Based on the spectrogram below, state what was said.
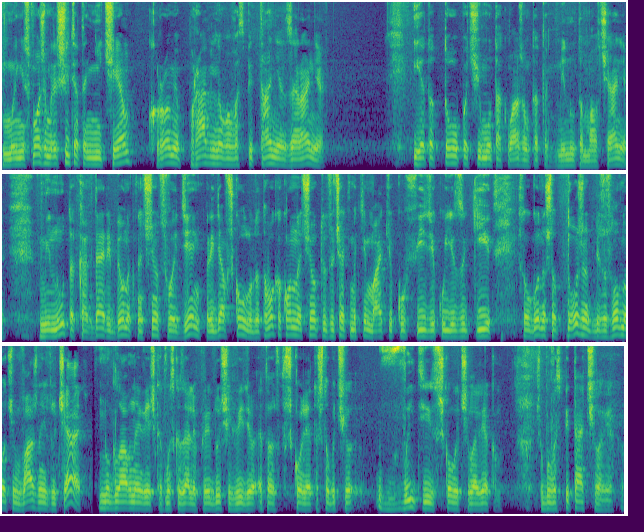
Мы не сможем решить это ничем, кроме правильного воспитания заранее – и это то, почему так важна вот эта минута молчания. Минута, когда ребенок начнет свой день, придя в школу, до того, как он начнет изучать математику, физику, языки, что угодно, что тоже, безусловно, очень важно изучать. Но главная вещь, как мы сказали в предыдущих видео, это в школе, это чтобы выйти из школы человеком чтобы воспитать человека.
